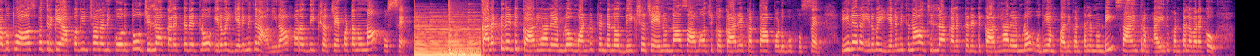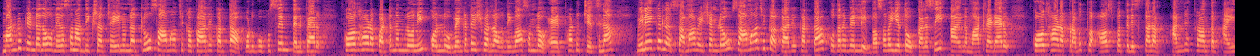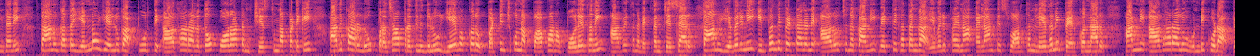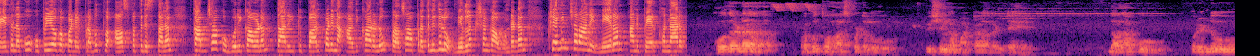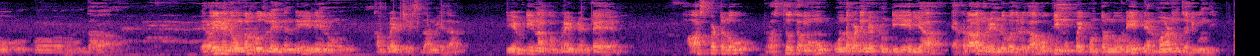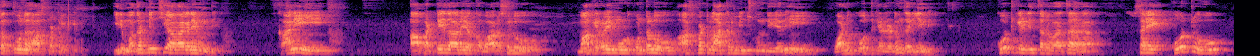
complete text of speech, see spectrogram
ప్రభుత్వ ఆసుపత్రికి అప్పగించాలని కోరుతూ జిల్లా కలెక్టరేట్లో ఇరవై ఎనిమిదిన నిరాహార దీక్ష చేపట్టనున్న హుస్సేన్. కలెక్టరేట్ కార్యాలయంలో మండుటెండలో దీక్ష చేయనున్న సామాజిక కార్యకర్త పొడుగు హుస్సేన్. ఈ నెల ఇరవై ఎనిమిదిన జిల్లా కలెక్టరేట్ కార్యాలయంలో ఉదయం పది గంటల నుండి సాయంత్రం ఐదు గంటల వరకు మండుటెండలో నిరసన దీక్ష చేయనున్నట్లు సామాజిక కార్యకర్త పొడుగు హుస్సేన్ తెలిపారు. కోదాడ పట్టణంలోని కొల్లు వెంకటేశ్వరరావు నివాసంలో ఏర్పాటు చేసిన విలేకరుల సమావేశంలో సామాజిక కార్యకర్త కుదరవెల్లి బసవయ్యతో కలిసి ఆయన మాట్లాడారు. కోదాడ ప్రభుత్వ ఆసుపత్రి స్థలం అన్యక్రాంతం అయిందని తాను గత ఎన్నో ఏళ్ళుగా పూర్తి ఆధారాలతో పోరాటం చేస్తున్నప్పటికీ అధికారులు ప్రజాప్రతినిధులు ఏ ఒక్కరూ పట్టించుకున్న పాపాన పోలేదని ఆవేదన వ్యక్తం చేశారు. తాను ఎవరిని ఇబ్బంది పెట్టాలనే ఆలోచన కానీ వ్యక్తిగతంగా ఎవరిపైనా ఎలాంటి స్వార్థం లేదని పేర్కొన్నారు. అన్ని ఆధారాలు ఉండి కూడా పేదలకు ఉపయోగపడే ప్రభుత్వ ఆసుపత్రి స్థలం కబ్జాకు గురి కావడం దానికి పాల్పడిన అధికారులు ప్రజాప్రతినిధులు నిర్లక్ష్యంగా ఉండటం క్షమించరాని నేరం అని పేర్కొన్నారు. కోదాడ ప్రభుత్వ హాస్పిటల్ విషయంగా మాట్లాడాలంటే దాదాపు రెండు దా ఇరవై రెండు వందల రోజులైందండి నేను కంప్లైంట్ చేసి దాని మీద. ఏమిటి నా కంప్లైంట్ అంటే హాస్పిటలు ప్రస్తుతము ఉండబడినటువంటి ఏరియా ఎకరాలు రెండు బదులుగా ఒకటి ముప్పై కుంటల్లోనే నిర్మాణం జరిగింది. తక్కువ ఉన్నది హాస్పిటల్కి. ఇది మొదటి నుంచి అలాగనే ఉంది. కానీ ఆ పట్టేదారు యొక్క వారసులు మాకు ఇరవై మూడు కుంటలు హాస్పిటల్ ఆక్రమించుకుంది అని వాళ్ళు కోర్టుకు వెళ్ళడం జరిగింది. కోర్టుకు వెళ్ళిన తర్వాత సరే కోర్టు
